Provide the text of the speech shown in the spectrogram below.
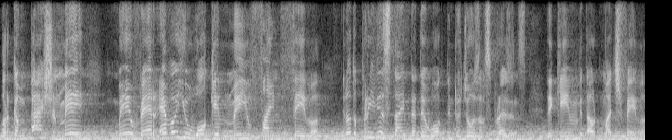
or compassion. May, may wherever you walk in, may you find favor. You know, the previous time that they walked into Joseph's presence, they came without much favor.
